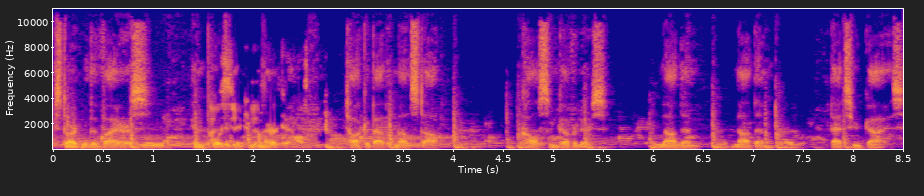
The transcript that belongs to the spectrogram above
Start with a virus, import it into America. Talk about it nonstop. Call some governors. Not them, not them. That's who guys.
